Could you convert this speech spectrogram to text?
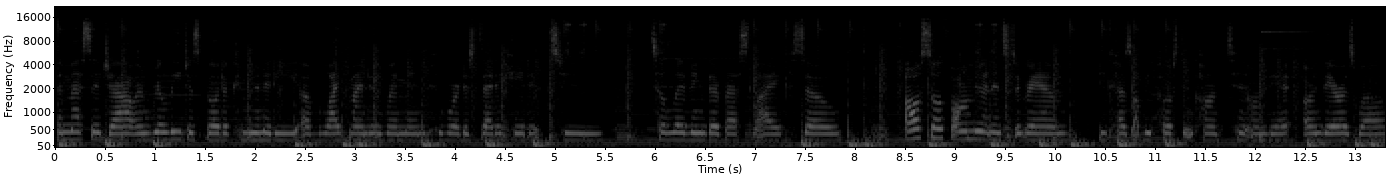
the message out and really just build a community of like-minded women who are just dedicated to to living their best life. So also follow me on Instagram because I'll be posting content on there on there as well.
